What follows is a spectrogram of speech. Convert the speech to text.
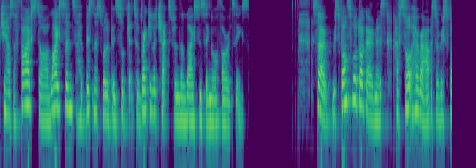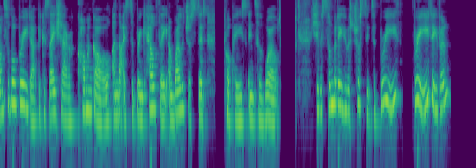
She has a five star license, her business will have been subject to regular checks from the licensing authorities. So, responsible dog owners have sought her out as a responsible breeder because they share a common goal, and that is to bring healthy and well adjusted puppies into the world. She was somebody who was trusted to breathe, breed even,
